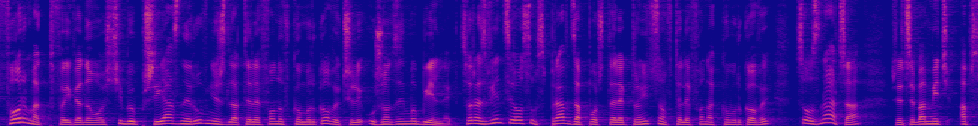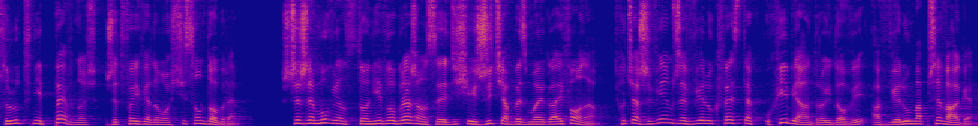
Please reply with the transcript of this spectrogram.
format Twojej wiadomości był przyjazny również dla telefonów komórkowych, czyli urządzeń mobilnych. Coraz więcej osób sprawdza pocztę elektroniczną w telefonach komórkowych, co oznacza, że trzeba mieć absolutnie pewność, że Twoje wiadomości są dobre. Szczerze mówiąc, to nie wyobrażam sobie dzisiaj życia bez mojego iPhone'a, chociaż wiem, że w wielu kwestiach uchybia Androidowi, a w wielu ma przewagę.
